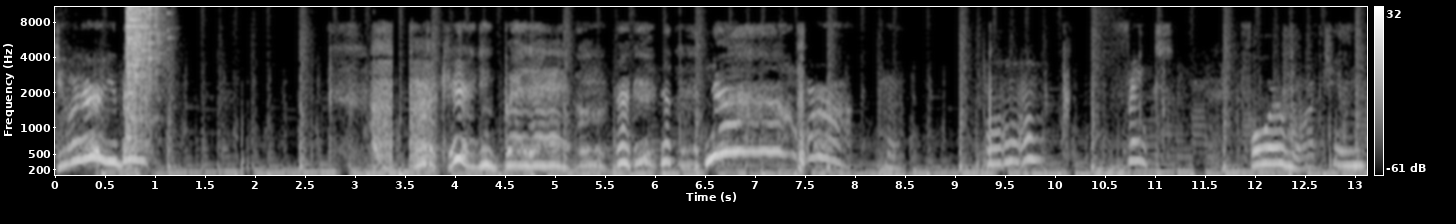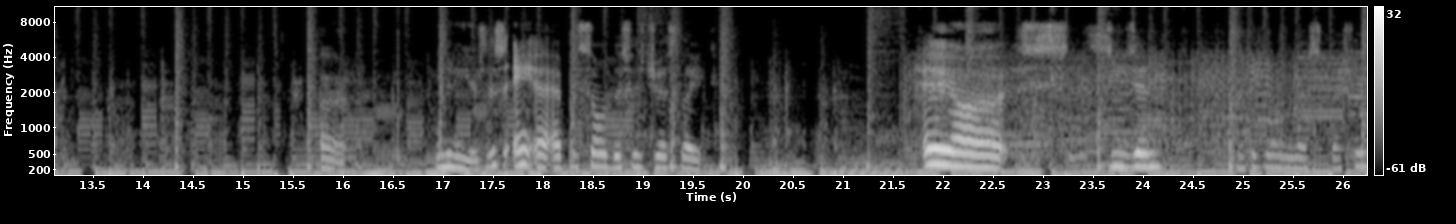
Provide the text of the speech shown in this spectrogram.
Junior, you can't do better. No. Thanks for watching. Uh, New Year's. This ain't an episode. This is just like a uh, season. I think it was special.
